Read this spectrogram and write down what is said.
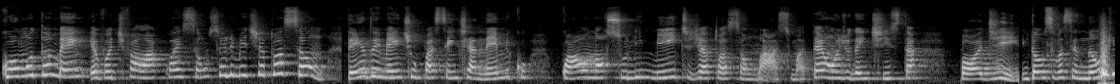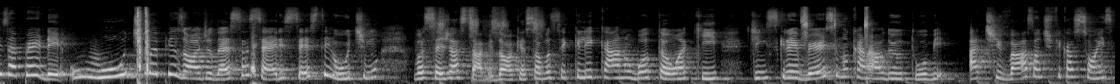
como também eu vou te falar quais são os seus limites de atuação. Tendo em mente um paciente anêmico, qual o nosso limite de atuação máximo, até onde o dentista pode ir. Então, se você não quiser perder o último episódio dessa série, sexto e último, você já sabe, Doc, é só você clicar no botão aqui de inscrever-se no canal do YouTube, ativar as notificações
